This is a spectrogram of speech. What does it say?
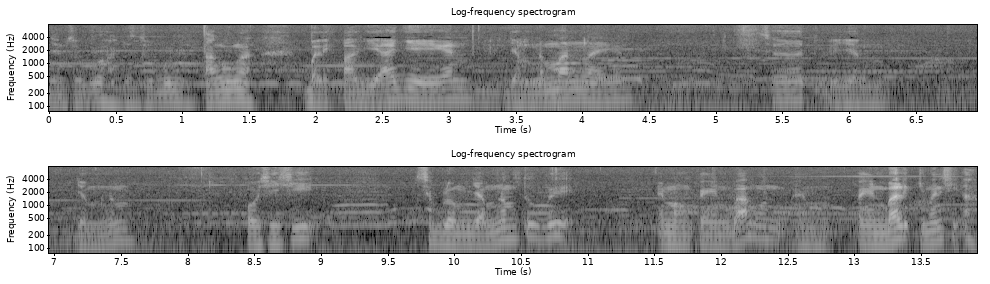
Ajan subuh ajan subuh nih. Tanggung ah balik pagi aja ya kan. Jam 6 lah ya kan. Set udah jam jam 6 posisi sebelum jam 6 tuh gue emang pengen bangun emang pengen balik gimana sih? Ah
